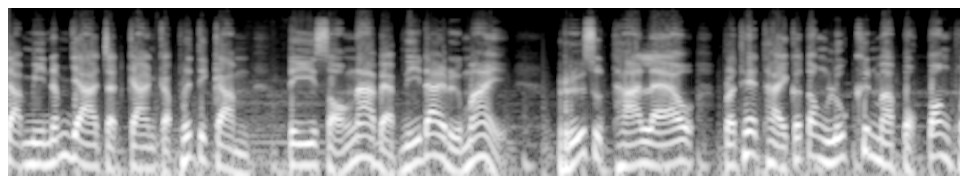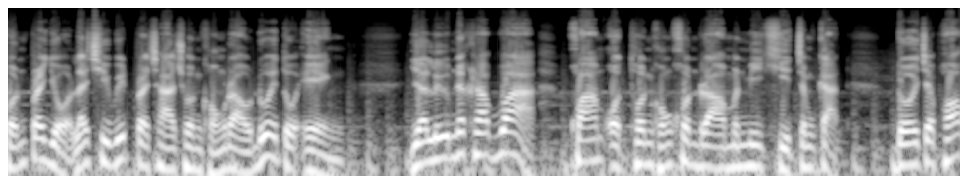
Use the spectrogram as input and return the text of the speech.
จะมีน้ำยาจัดการกับพฤติกรรม ตีสองหน้าแบบนี้ได้หรือไม่ หรือสุดท้ายแล้ว ประเทศไทยก็ต้องลุกขึ้นมาปกป้องผลประโยชน์และชีวิตประชาชนของเราด้วยตัวเอง อย่าลืมนะครับว่าความอดทนของคนเรามันมีขีดจำกัด โดยเฉพาะ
